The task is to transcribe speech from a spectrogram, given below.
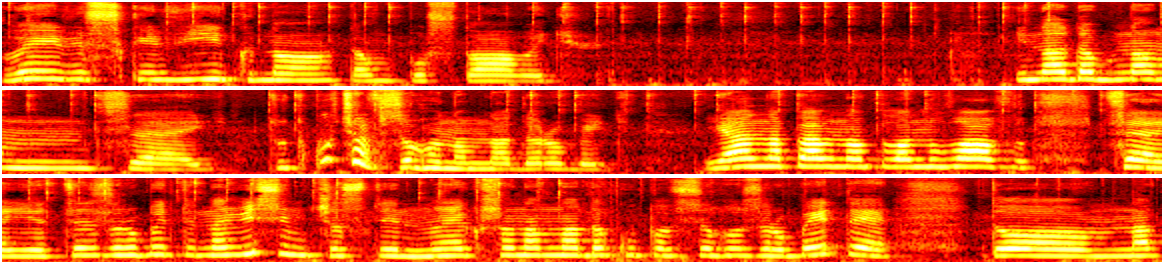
вивіски, вікна там поставить. І треба нам цей. Тут куча всього нам треба робити. Я, напевно, планував цей, це зробити на 8 частин, але якщо нам треба купа всього зробити, то на,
